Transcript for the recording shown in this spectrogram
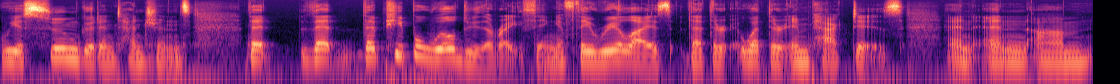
we assume good intentions, that that that people will do the right thing if they realize that their what their impact is, and and um,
